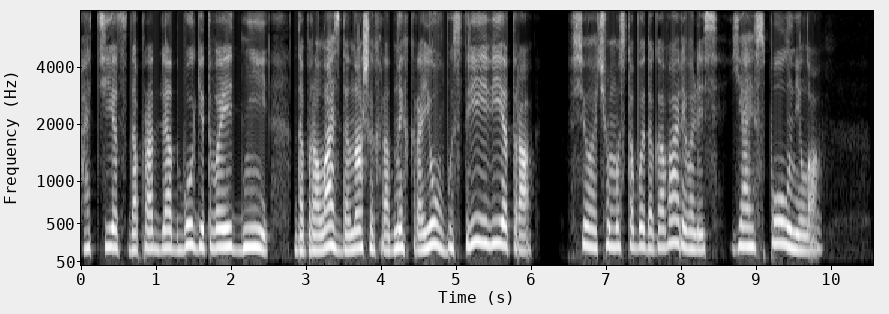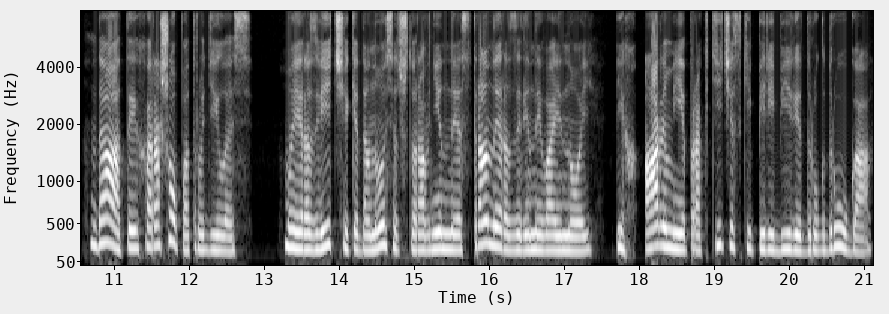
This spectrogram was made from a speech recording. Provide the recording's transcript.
«Отец, да продлят боги твои дни! Добралась до наших родных краев быстрее ветра! Все, о чем мы с тобой договаривались, я исполнила!» «Да, ты хорошо потрудилась. Мои разведчики доносят, что равнинные страны разорены войной, Их армии практически перебили друг друга.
